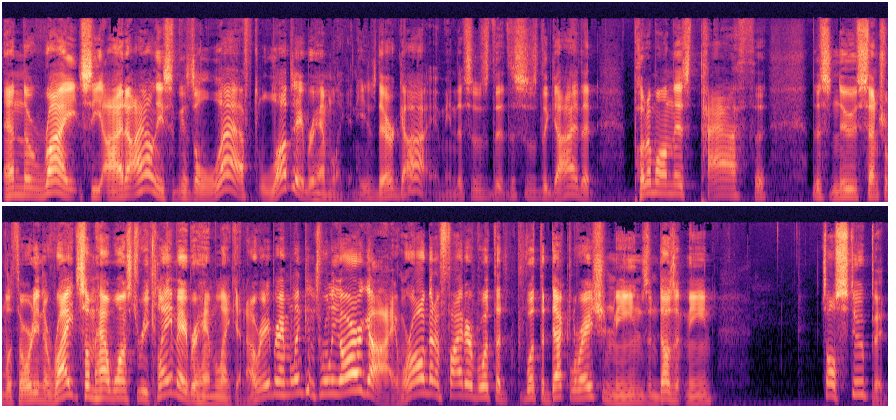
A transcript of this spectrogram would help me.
and the right see eye to eye on these because the left loves Abraham Lincoln. He's their guy. I mean, this is the, this is the guy that put them on this path, this new central authority. And the right somehow wants to reclaim Abraham Lincoln. Oh, Abraham Lincoln's really our guy. We're all going to fight over what the what the Declaration means and doesn't mean. It's all stupid.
